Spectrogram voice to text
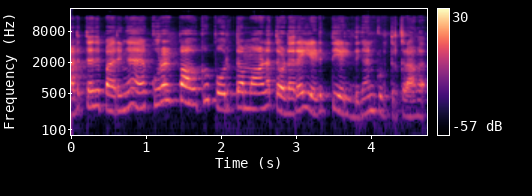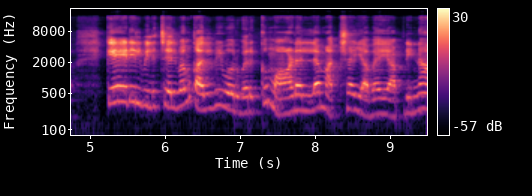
அடுத்தது பாருங்க குரல்பாவுக்கு பொருத்தமான தொடரை எடுத்து எழுதுங்கன்னு கொடுத்துருக்குறாங்க. கேடில் விழிச்செல்வம் கல்வி ஒருவருக்கு மாடல்ல மற்ற எவை அப்படின்னா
